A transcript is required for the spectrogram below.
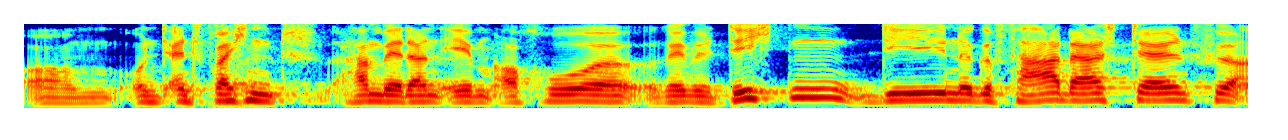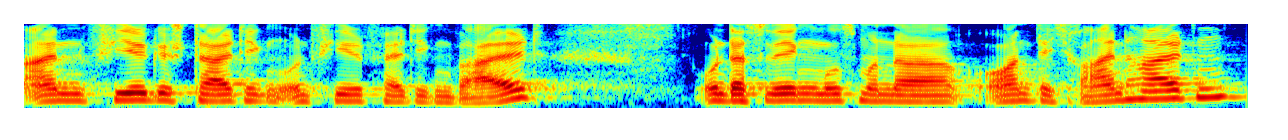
Ähm, und entsprechend haben wir dann eben auch hohe Rehwilddichten, die eine Gefahr darstellen für einen vielgestaltigen und vielfältigen Wald. Und deswegen muss man da ordentlich reinhalten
